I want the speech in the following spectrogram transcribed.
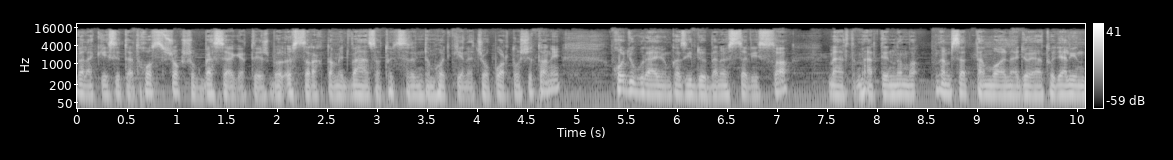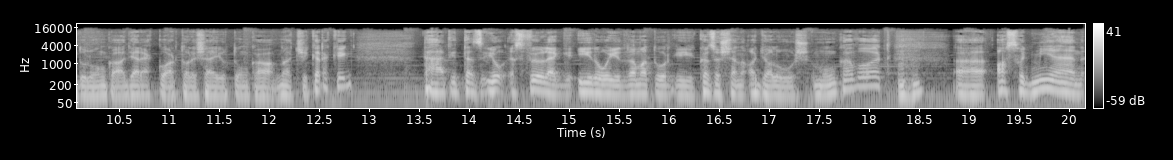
belekészített hossz, sok-sok beszélgetésből összeraktam egy vázat, hogy szerintem hogy kéne csoportosítani, hogy ugráljunk az időben össze-vissza, mert, mert én nem, nem szedtem volna egy olyat, hogy elindulunk a gyerekkortól és eljutunk a nagy sikerekig, tehát itt ez, jó, ez főleg írói, dramaturgi, közösen agyalós munka volt. Uh-huh. Az, hogy milyen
